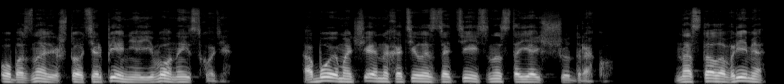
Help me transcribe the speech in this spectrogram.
оба знали, что терпение его на исходе. Обоим отчаянно хотелось затеять настоящую драку. Настало время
